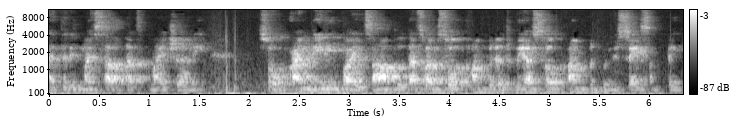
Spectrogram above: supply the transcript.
I did it myself. That's my journey. So I'm leading by example. That's why I'm so confident. We are so confident when we say something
